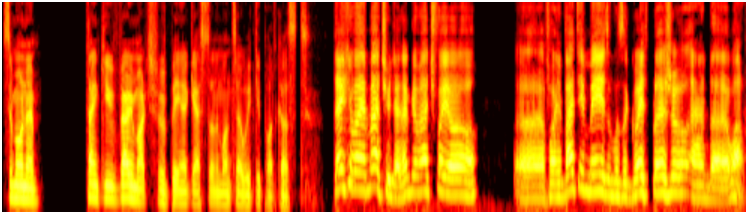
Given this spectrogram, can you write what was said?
Simone, thank you very much for being a guest on the Montel Weekly podcast. Thank you very much, Julia. Thank you very much for your uh, for inviting me. It was a great pleasure, and uh, well,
